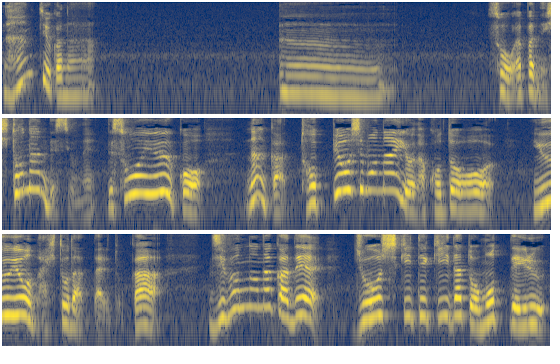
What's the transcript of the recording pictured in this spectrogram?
なんていうかなうんそうやっぱね人なんですよね。でそういうこうなんか突拍子もないようなことを言うような人だったりとか自分の中で常識的だと思っている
